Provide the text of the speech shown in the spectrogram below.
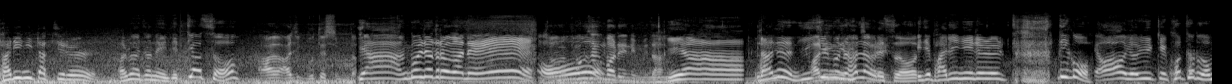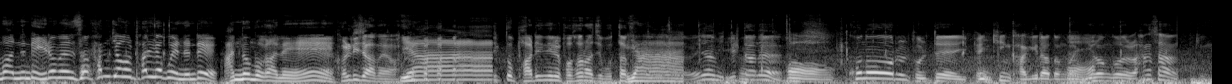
바리니 딱지를 얼마 전에 이제 띄었어. 아, 아직 못했습니다. 야 안 걸려 들어가네. 저는 어. 평생 발인입니다. 이야 나는 이 질문을 하려고. 그랬어. 이제 바리니를 탁 띄고 아 여유있게 쿼터로 넘어왔는데 이러면서 함정을 팔려고 했는데 안 넘어가네 걸리지 않아요 이야 아직도 발인이를 벗어나지 못하고 야. 왜냐면 일단은 어 코너를 돌때이 뱅킹 각이라던가 어. 이런 걸 항상 좀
